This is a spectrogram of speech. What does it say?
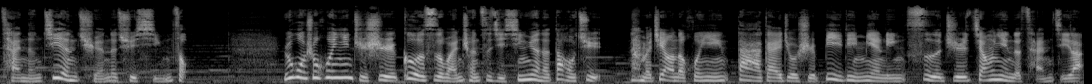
才能健全的去行走。如果说婚姻只是各自完成自己心愿的道具，那么这样的婚姻大概就是必定面临四肢僵硬的残疾了。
